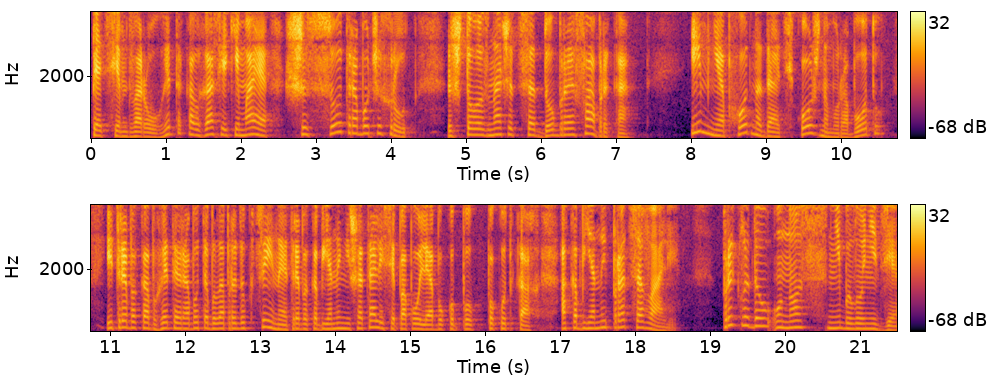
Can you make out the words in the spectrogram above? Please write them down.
5-7 двароў, гэта калгас, які мае 600 рабочых руд, што значыцца добрая фабрыка. Ім неабходна даць кожнаму работу, і трэба, каб гэтая работа была прадукцыйная, трэба, каб яны не шаталіся па поле або па кутках, а каб яны працавалі. Прыкладаў у нос не было нідзе.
